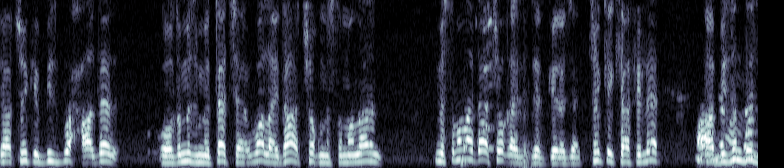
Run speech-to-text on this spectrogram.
Ya çünkü biz bu halde olduğumuz müddetçe vallahi daha çok Müslümanların Müslümanlar daha çok eziyet görecek. Çünkü kafirler Abi bizim bu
